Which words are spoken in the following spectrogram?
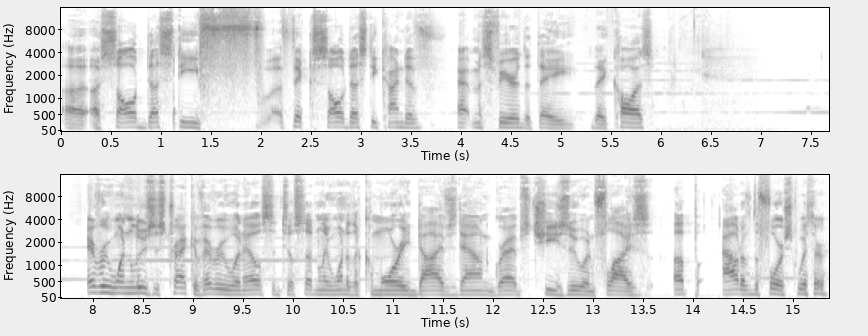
uh, a sawdusty, f- thick sawdusty kind of atmosphere that they they cause. Everyone loses track of everyone else until suddenly one of the Komori dives down, grabs Chizu, and flies up out of the forest with her.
